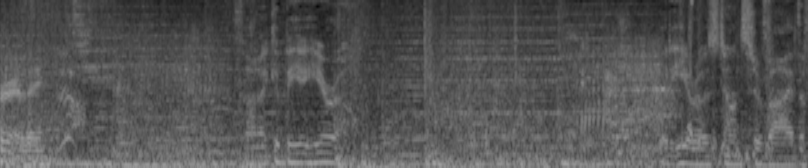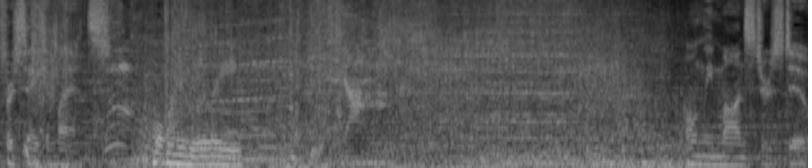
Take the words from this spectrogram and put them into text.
Really? Thought I could be a hero. But heroes don't survive the Forsaken Lands. Holy. Only monsters do.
